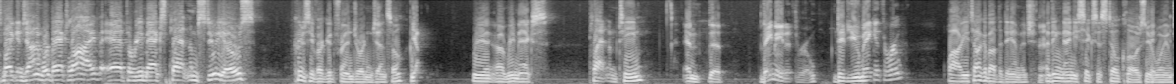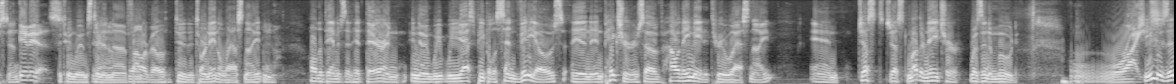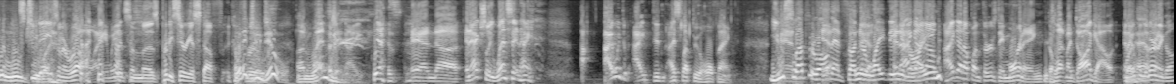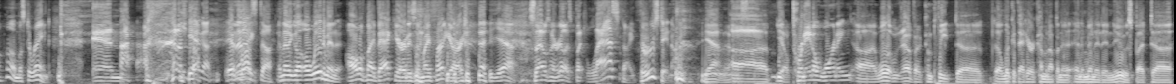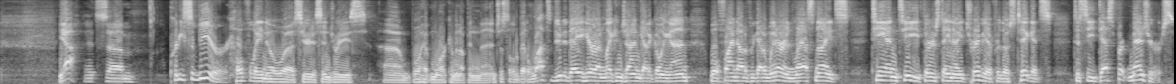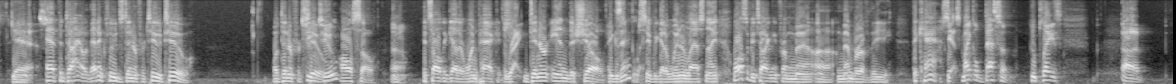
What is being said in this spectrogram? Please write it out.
It's Mike and Jon, and we're back live at the Remax Platinum Studios, courtesy of our good friend Jordan Genso. Yeah. Re, uh, Remax Platinum team. And the, they made it through. Did you make it through? Wow, you talk about the damage. I think 96 is still closed near Williamston. It is. between Williamston and Yeah. uh, Fowlerville due to the tornado last night and all the damage that hit there. And you know, we, we asked people to send videos and, and pictures of how they made it through last night, and just just Mother Nature was in a mood. Right. She was in a mood. It's two she days was. in a row. I mean, we had some uh, pretty serious stuff. What did you do? on Wednesday night? Yes. and uh, and actually Wednesday night, I, I went to I didn't I slept through the whole thing. You And- slept through all yeah, that thunder, yeah. lightning, and, I got rain. Up, I got up on Thursday morning to let my dog out, and I What opened the door and I go, "Oh, it must have rained." And, and Yeah, it then I- must have. And then I go, "Oh, wait a minute! All of my backyard is in my front yard." yeah, so that was when I realized. But last night, Thursday night, yeah. Was, uh, you know, tornado warning. Uh, we'll have a complete uh, uh, look at that here coming up in a, in a minute in news. But uh, yeah, it's um, pretty severe. Hopefully, no uh, serious injuries. Um, we'll have more coming up in uh, just a little bit. A lot to do today here on Mike and Jon Got It Going On. We'll find out if we got a winner in last night's TNT Thursday night trivia for those tickets to see Desperate Measures Yes. at the Dio. That includes dinner for two, too. Well, dinner for two, also. Oh. It's all together, one package. Right. Dinner and the show. Exactly. We'll see if we got a winner last night. We'll also be talking from uh, uh, a member of the, the cast. Yes, Michael Besom, who plays uh,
